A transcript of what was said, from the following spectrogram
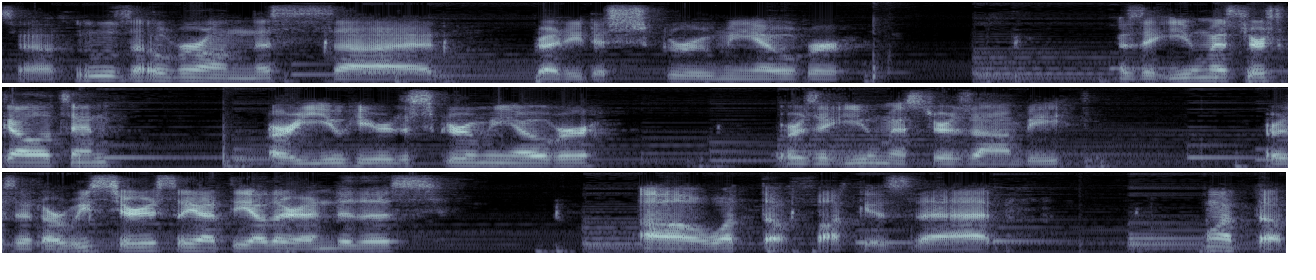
So who's over on this side ready to screw me over? Is it you, Mr. Skeleton? Are you here to screw me over? Or is it you, Mr. Zombie? Or is it, are we seriously at the other end of this? Oh, what the fuck is that? What the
